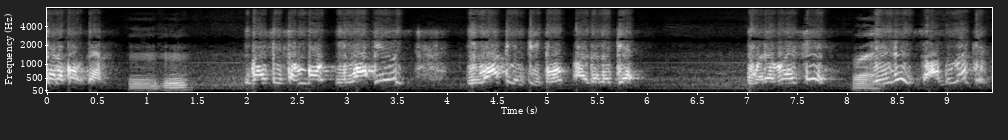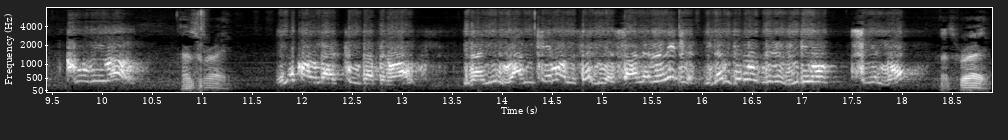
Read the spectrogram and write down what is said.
said about them. Mm-hmm. If I say something about Europeans, European people are going to get whatever I say. Right. Here it is, on the record. Prove me wrong. That's right. You're not calling back prove nothing wrong. You know what I mean? Rodney came on and said he had signed an agent. You never did no video saying no. That's right.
